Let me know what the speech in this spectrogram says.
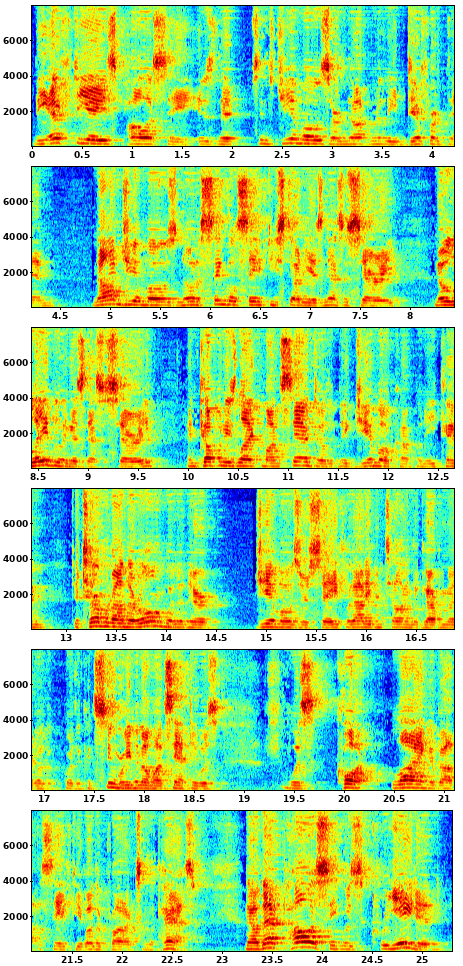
the FDA's policy is that since GMOs are not really different than non-GMOs, not a single safety study is necessary, no labeling is necessary, and companies like Monsanto, the big GMO company, can determine on their own whether their GMOs are safe without even telling the government or the, or the consumer, even though Monsanto was, was caught lying about the safety of other products in the past. Now that policy was created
